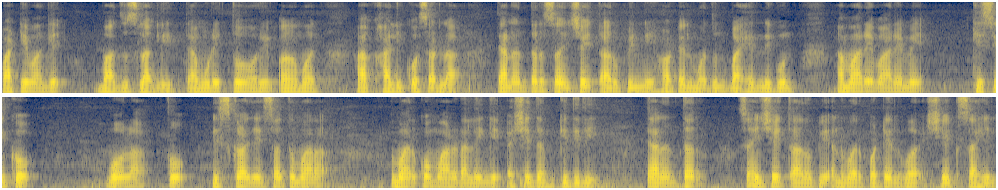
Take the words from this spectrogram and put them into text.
पाठीमागे बाजूस लागली. त्यामुळे तोहरीम अहमद हा खाली कोसळला. त्यानंतर संशयित आरोपींनी हॉटेलमधून बाहेर निघून हमारे बारे में किसी को बोला तो इसका जैसा तुम्हारा तुम्हारे को मार डालेंगे अशी धमकी दिली. त्यानंतर संशयित आरोपी अनवर पटेल व शेख साहिल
